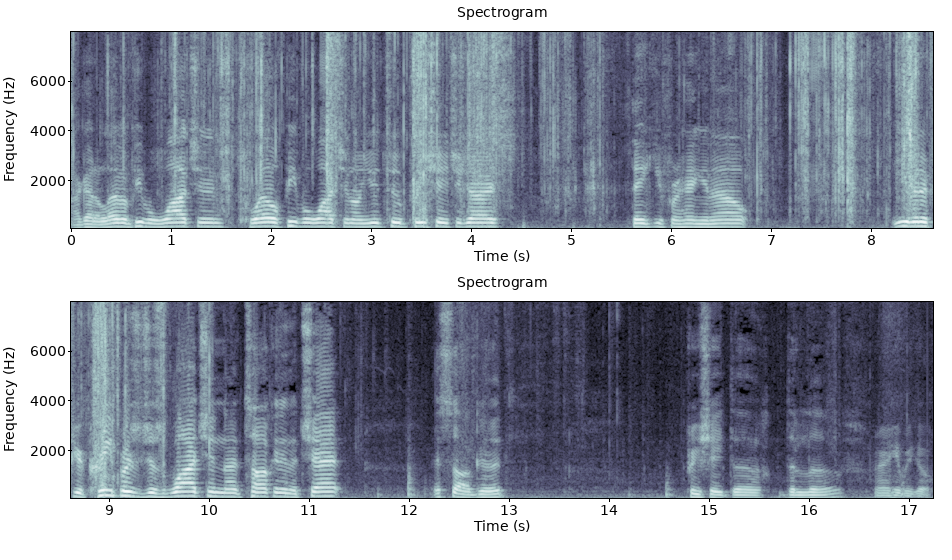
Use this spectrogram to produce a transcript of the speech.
I got 11 people watching, 12 people watching on YouTube. Appreciate you guys. Thank you for hanging out. Even if you're creepers just watching, not talking in the chat, it's all good. Appreciate the the love. All right, here we go.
